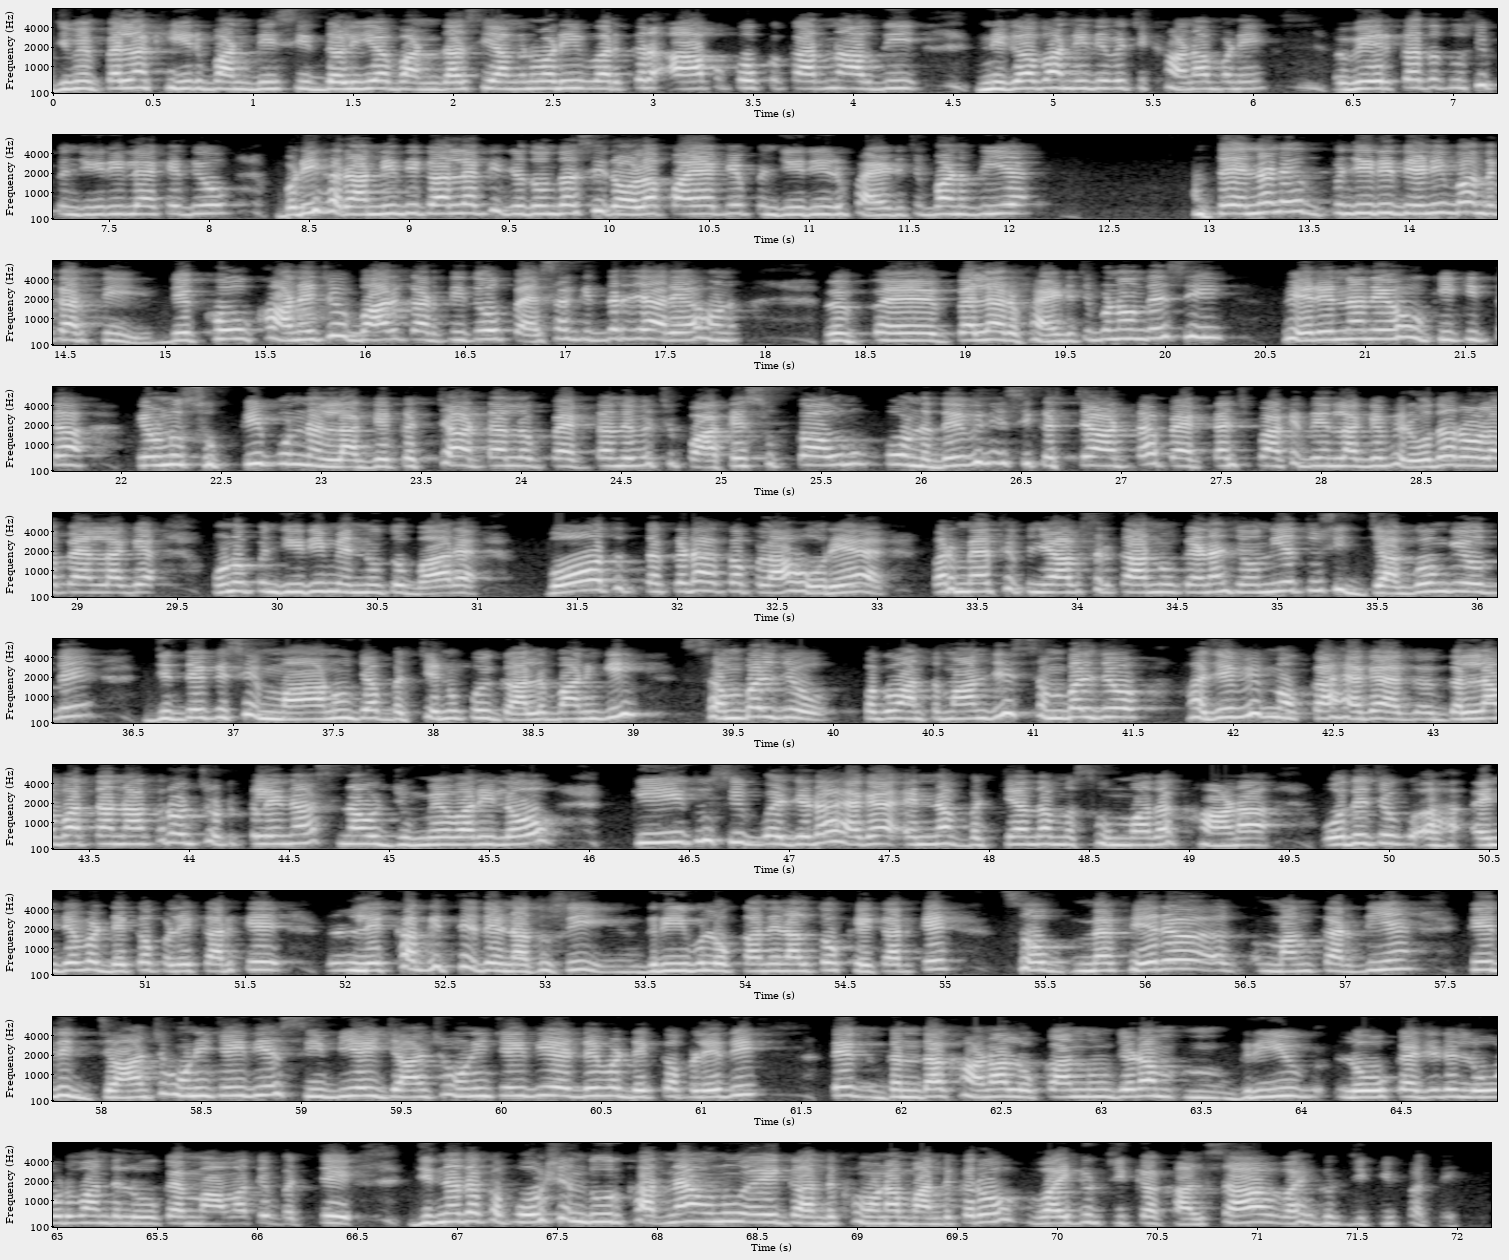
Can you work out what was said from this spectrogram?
ਜਿਵੇਂ ਪਹਿਲਾਂ ਖੀਰ ਬਣਦੀ ਸੀ, ਦਲੀਆ ਬਣਦਾ ਸੀ, ਆਂਗਣਵਾੜੀ ਵਰਕਰ ਆਪ ਕੁੱਕ ਕਰਨ ਆਪਦੀ ਨਿਗਾਹਬਾਨੀ ਦੇ ਵਿੱਚ ਖਾਣਾ ਬਣੇ। ਵੇਰਕਾ ਤੋਂ ਤੁਸੀਂ ਪੰਜੀਰੀ ਲੈ ਕੇ ਦਿਓ। ਬੜੀ ਹੈਰਾਨੀ ਦੀ ਗੱਲ ਹੈ ਕਿ ਜਦੋਂ ਦਾ ਅਸੀਂ ਰੌਲਾ ਪਾਇਆ ਕਿ ਪੰਜੀਰੀ ਰਿਫਾਈਨਡ ਚ ਬਣਦੀ ਹੈ, ਤੇ ਇਹਨਾਂ ਨੇ ਪੰਜੀਰੀ ਦੇਣੀ ਬੰਦ ਕਰਤੀ। ਦੇਖੋ ਖਾਣੇ ਚੋਂ ਬਾਹਰ ਕਰਤੀ ਤੇ ਉਹ ਪੈਸਾ ਕਿੱਧਰ ਜਾ ਰਿਹਾ ਹੁਣ? ਪਹਿਲਾਂ ਰਿਫਾਈਨਡ ਚ ਬਣਾਉਂਦੇ ਸੀ, ਫਿਰ ਇਹਨਾਂ ਨੇ ਉਹ ਕੀ ਕੀਤਾ? ਕਿ ਉਹਨੂੰ ਸੁੱਕੀ ਭੁੰਨਣ ਲੱਗੇ ਕੱਚਾ ਆਟਾ ਲ- ਪੈਕਟਾਂ ਦੇ ਵਿੱਚ ਪਾ ਕੇ ਸੁੱਕਾ ਉਹਨੂੰ ਭੁੰਨਦੇ ਵੀ ਨਹੀਂ ਸੀ, ਕੱਚਾ ਆਟਾ ਪੈਕਟਾਂ 'ਚ ਪਾ ਕੇ ਦੇਣ ਲੱਗੇ ਫਿਰ ਉਹਦਾ ਰੌਲਾ ਪੈਣ ਲੱਗ ਗਿਆ। ਹੁਣ ਉਹ ਪੰਜੀਰੀ ਮੈਨੂੰ ਤੋਂ ਬਾਹਰ ਹੈ। ਬਹੁਤ ਤਕੜਾ ਕਪਲਾ ਹੋ ਰਿਹਾ ਹੈ। ਪਰ ਮੈਂ ਇੱਥੇ ਪੰਜਾਬ ਸਰਕਾਰ ਨੂੰ ਕਹਿਣਾ ਚਾਹੁੰਦੀ ਹਾਂ ਤੁਸੀਂ ਜਾਗੋਗੇ ਉਹਦੇ ਜਿੱਦੇ ਕਿਸੇ ਮਾਂ ਨੂੰ ਜਾਂ ਬੱਚੇ ਨੂੰ ਕੋਈ ਗੱਲ ਬਣ ਗਈ ਸੰਭਲ ਜੋ ਭਗਵੰਤ ਮਾਨ ਜੀ ਸੰਭਲ ਜੋ ਹਜੇ ਵੀ ਮੌਕਾ ਹੈਗਾ ਗੱਲਾਂ ਬਾਤਾਂ ਨਾ ਕਰੋ ਚੁਟਕਲੇ ਨਾ ਸੁਣਾਓ ਜ਼ਿੰਮੇਵਾਰੀ ਲਓ। ਕੀ ਤੁਸੀਂ ਜਿਹੜਾ ਹੈਗਾ ਇੰਨਾ ਬੱਚਿਆਂ ਦਾ ਮਾਸੂਮਾਂ ਦਾ ਖਾਣਾ ਉਹਦੇ ਚ ਅਹ, ਇੰਨੇ ਵੱਡੇ ਘਪਲੇ ਕਰਕੇ ਲੇਖਾ ਕਿੱਥੇ ਦੇਣਾ ਤੁਸੀਂ? ਗਰੀਬ ਲੋਕਾਂ ਦੇ ਨਾਲ ਧੋਖੇ ਕਰਕੇ। ਸੋ ਮੈਂ ਫਿਰ ਮੰਗ ਕਰਦੀ ਹਾਂ ਕਿ ਇਹਦੀ ਜਾਂਚ ਹੋਣੀ ਚਾਹੀਦੀ ਹੈ ਸੀਬੀਆਈ ਜਾਂਚ ਹੋਣੀ ਚਾਹੀਦੀ ਹੈ ਐਡੇ ਵੱਡੇ ਘਪਲੇ ਦੀ। ਤੇ ਗੰਦਾ ਖਾਣਾ ਲੋਕਾਂ ਨੂੰ, ਜਿਹੜਾ ਗਰੀਬ ਲੋਕ ਹੈ, ਜਿਹੜੇ ਲੋੜਵੰਦ ਲੋਕ ਹੈ, ਮਾਵਾਂ ਤੇ ਬੱਚੇ, ਜਿਨ੍ਹਾਂ ਦਾ ਕੁਪੋਸ਼ਣ ਦੂਰ ਕਰਨਾ ਉਹਨੂੰ ਇਹ ਗੰਦ ਖਵਾਉਣਾ ਬੰਦ ਕਰੋ। ਵਾਹਿਗੁਰੂ ਜੀ ਕਾ ਖਾਲਸਾ, ਵਾਹਿਗੁਰੂ ਜੀ ਕੀ ਫਤਿਹ।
